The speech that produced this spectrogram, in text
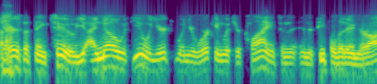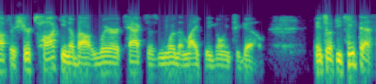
Now, here's the thing too. I know with you when you're when you're working with your clients and the, and the people that are in your office, you're talking about where tax is more than likely going to go. And so if you keep that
